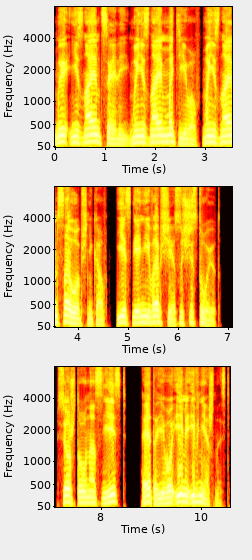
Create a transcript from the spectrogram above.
Мы не знаем целей, мы не знаем мотивов, мы не знаем сообщников, если они вообще существуют. Все, что у нас есть, это его имя и внешность.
